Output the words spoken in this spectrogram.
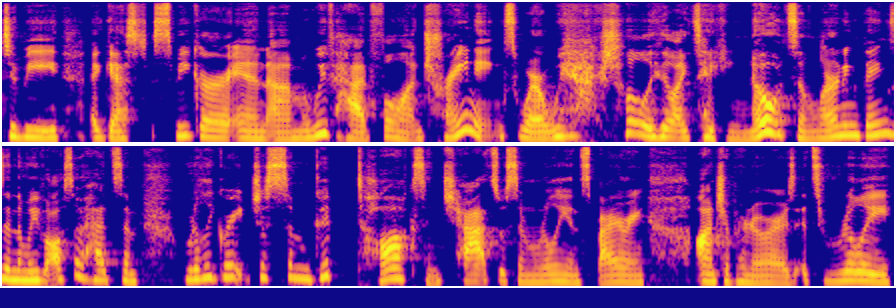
to be a guest speaker. And um, we've had full on trainings where we actually like taking notes and learning things, and then we've also had some really great, just some good talks and chats with some really inspiring entrepreneurs. It's really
